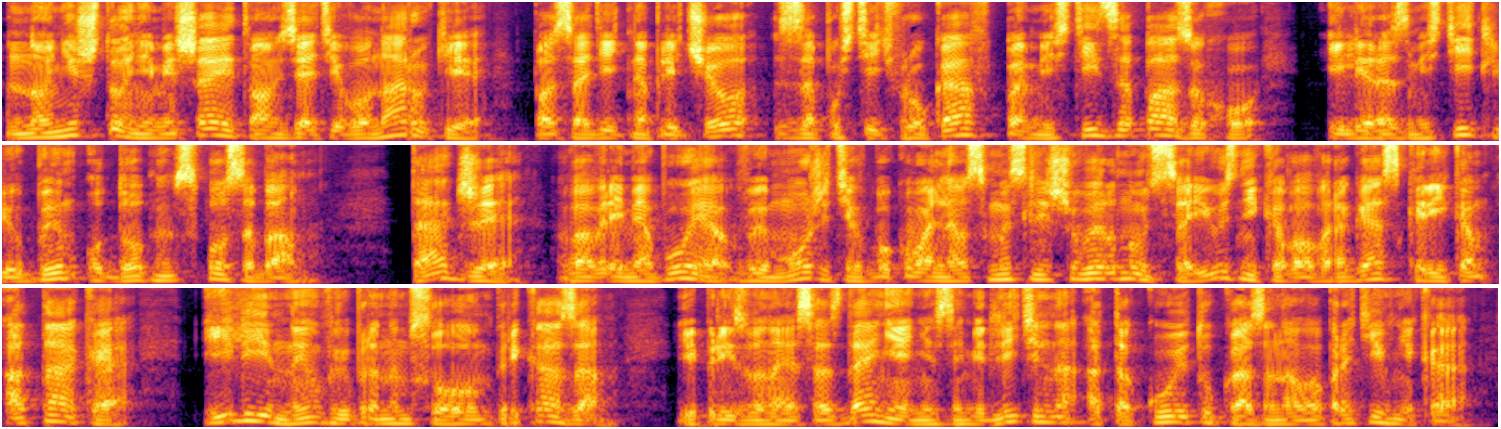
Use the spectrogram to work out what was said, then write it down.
Но ничто не мешает вам взять его на руки, посадить на плечо, запустить в рукав, поместить за пазуху или разместить любым удобным способом. Также, во время боя вы можете в буквальном смысле швырнуть союзника во врага с криком «Атака!» или иным выбранным словом приказом, и призванное создание незамедлительно атакует указанного противника –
